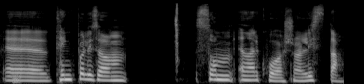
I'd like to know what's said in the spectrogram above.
Uh, tenk på liksom Som NRK-journalist, da.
